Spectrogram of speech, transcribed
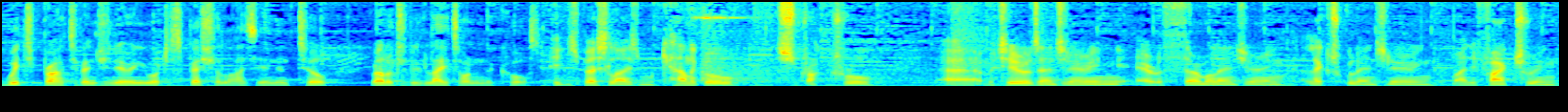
which branch of engineering you want to specialise in until relatively late on in the course. You can specialise in mechanical, structural, uh, materials engineering, aerothermal engineering, electrical engineering, manufacturing,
